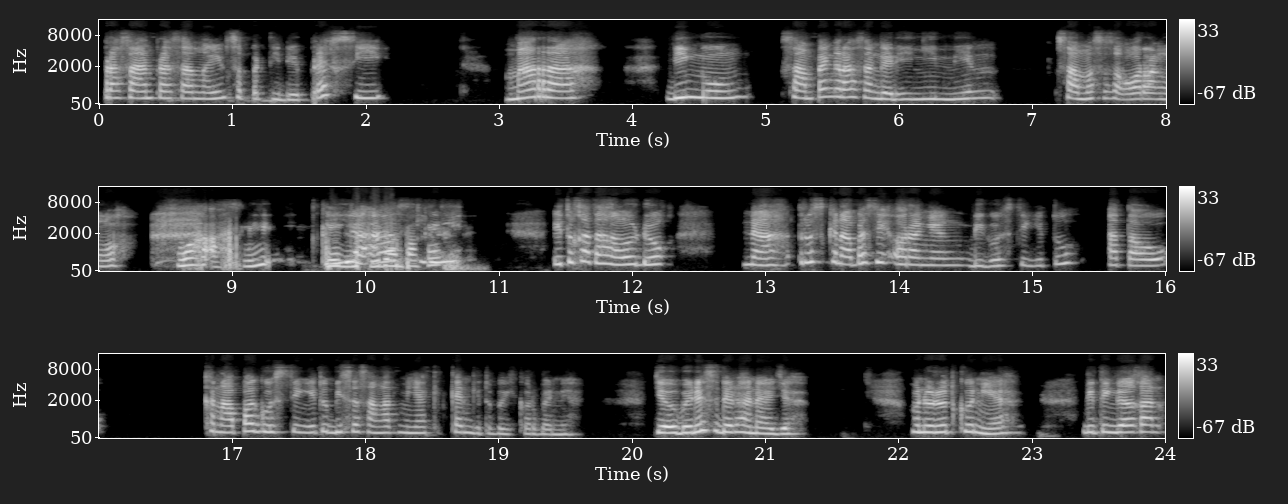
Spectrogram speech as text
perasaan-perasaan lain seperti depresi, marah, bingung, sampai ngerasa nggak diinginin sama seseorang loh. Wah, asli kayak Iya, gitu dampaknya. asli. Itu kata Halodoc. Nah, terus kenapa sih orang yang di ghosting itu atau kenapa ghosting itu bisa sangat menyakitkan gitu bagi korbannya? Jawabannya sederhana aja. Menurutku nih ya, ditinggalkan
